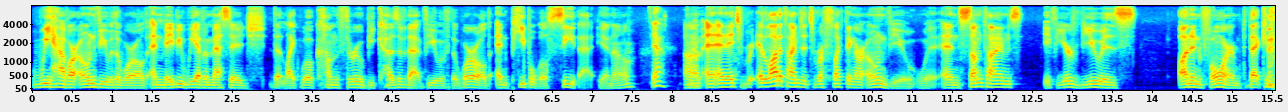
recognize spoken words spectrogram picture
we have our own view of the world and maybe we have a message that like will come through because of that view of the world and people will see that you know? Yeah. um, and, and it's a lot of times it's reflecting our own view. And sometimes if your view is uninformed that can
